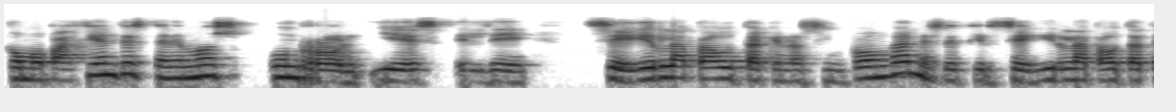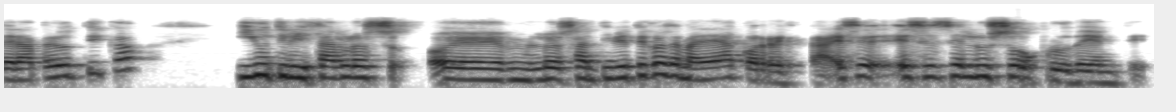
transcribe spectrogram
como pacientes tenemos un rol y es el de seguir la pauta que nos impongan, es decir, seguir la pauta terapéutica y utilizar los, eh, los antibióticos de manera correcta. Ese, ese, es el uso prudente.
